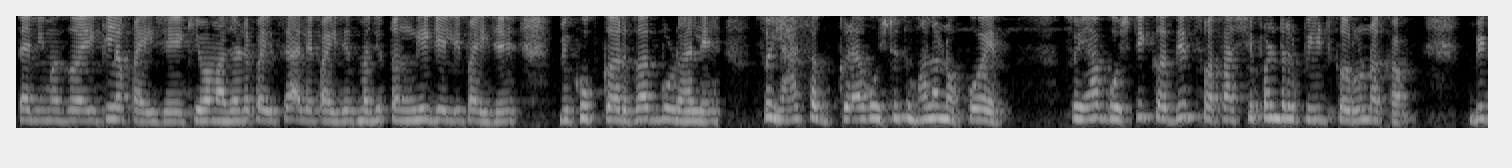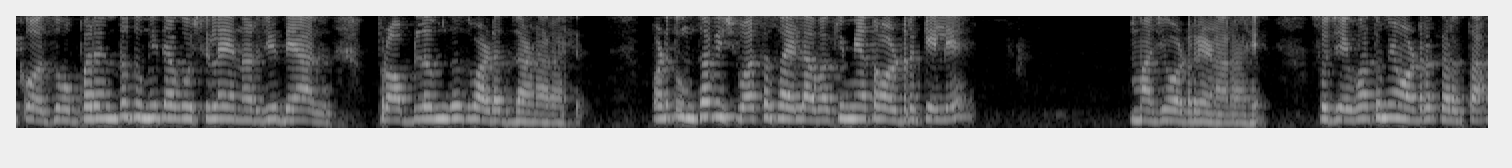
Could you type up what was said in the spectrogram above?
त्यांनी माझं ऐकलं पाहिजे किंवा माझ्याकडे पैसे आले पाहिजेत माझी तंगी गेली पाहिजे. मी खूप कर्जात बुडाले. सो ह्या सगळ्या गोष्टी तुम्हाला नको आहेत. सो ह्या गोष्टी कधीच स्वतःशी पण रिपीट करू नका. बिकॉज जोपर्यंत तुम्ही त्या गोष्टीला एनर्जी द्याल प्रॉब्लेम्सच वाढत जाणार आहेत. पण तुमचा विश्वास असायला हवा की मी आता ऑर्डर केले माझी ऑर्डर येणार आहे. सो जेव्हा तुम्ही ऑर्डर करता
